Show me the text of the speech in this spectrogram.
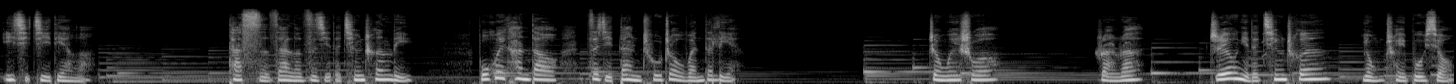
一起祭奠了。他死在了自己的青春里，不会看到自己淡出皱纹的脸。郑微说：“软软，只有你的青春永垂不朽。”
